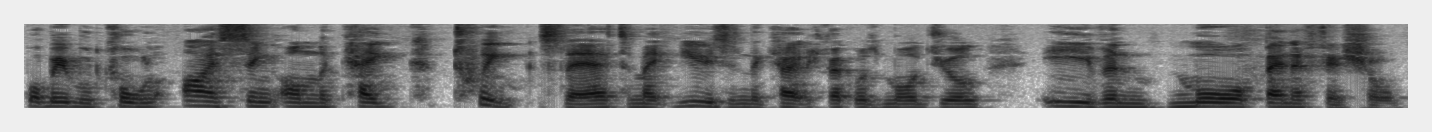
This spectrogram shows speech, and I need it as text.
what we would call icing on the cake tweaks there to make using the coach records module even more beneficial.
